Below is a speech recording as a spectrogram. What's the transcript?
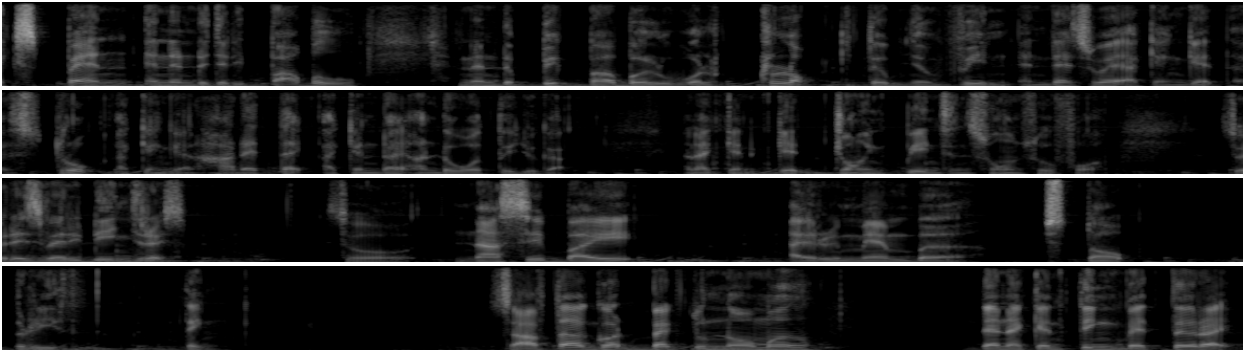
expand and then dia jadi bubble, and then the big bubble will clog kita punya vein, and that's where I can get a stroke, I can get heart attack, I can die underwater juga, and I can get joint pains and so on and so forth. So that's very dangerous. So nasib baik, I remember stop, breathe, So after I got back to normal, then I can think better, right?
